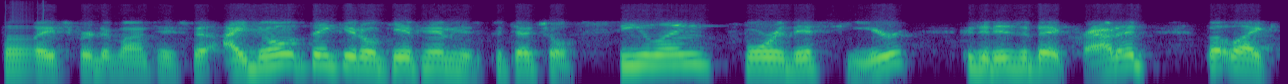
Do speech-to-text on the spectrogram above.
place for DeVonta Smith. I don't think it'll give him his potential ceiling for this year because it is a bit crowded. But like,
